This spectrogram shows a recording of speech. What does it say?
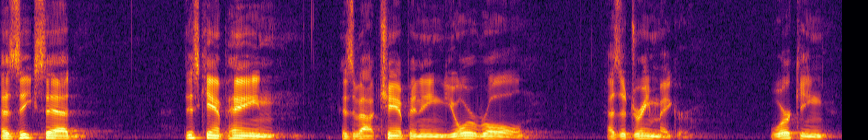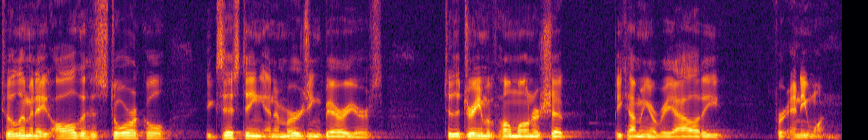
As Zeke said, this campaign is about championing your role as a dream maker, working to eliminate all the historical, existing, and emerging barriers to the dream of home ownership becoming a reality for anyone.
